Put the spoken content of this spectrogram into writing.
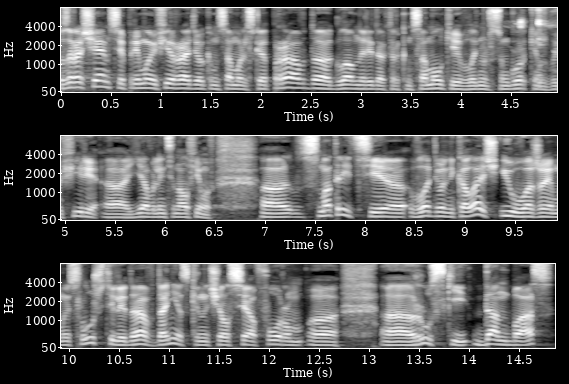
Возвращаемся. Прямой эфир радио «Комсомольская правда». Главный редактор «Комсомолки» Владимир Сунгоркин в эфире. А, я Валентин Алфимов. А, смотрите, Владимир Николаевич и уважаемые слушатели, да, в Донецке начался форум а, «Русский Донбасс».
